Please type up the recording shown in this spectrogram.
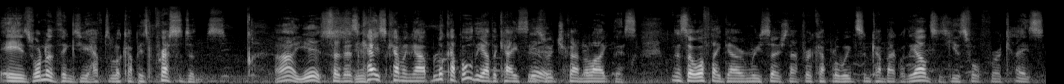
is one of the things you have to look up is precedents. Ah, yes. So there's yes. a case coming up. Look up all the other cases Yeah. which are kind of like this, and so off they go and research that for a couple of weeks and come back with the answers useful for a case.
